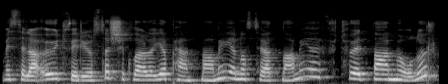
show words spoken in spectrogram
Mesela öğüt veriyorsa şıklarda ya pentname ya nasihatname ya fütüvetname olur.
